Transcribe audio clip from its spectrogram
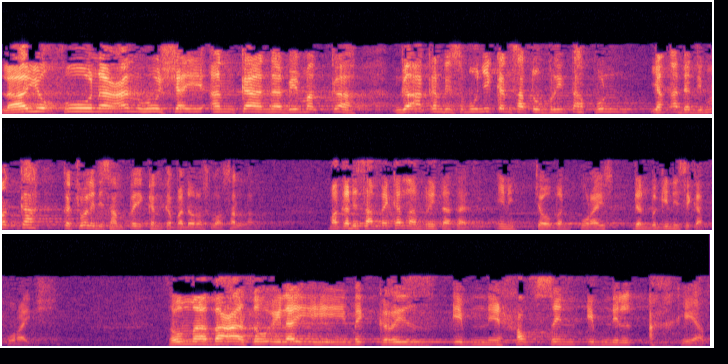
La yukhfuna anhu syai'an kana bi Makkah. Enggak akan disembunyikan satu berita pun yang ada di Mekah kecuali disampaikan kepada Rasulullah SAW. Maka disampaikanlah berita tadi. Ini jawaban Quraisy dan begini sikap Quraisy. Thumma ba'athu ilaihi Mikriz ibni Hafsin ibni al-Akhyaf.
